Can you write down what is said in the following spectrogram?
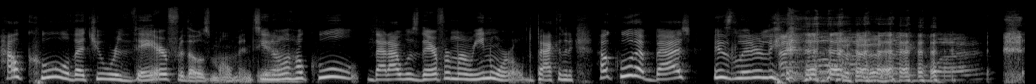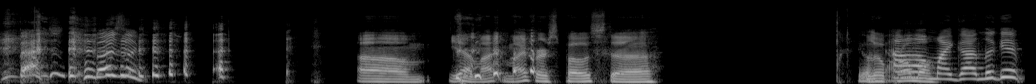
how cool that you were there for those moments, you know? How cool that I was there for Marine World back in the day. How cool that Bash is literally Bash, Bash like Um, yeah, my my first post, uh, You little promo. Oh my god, look at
